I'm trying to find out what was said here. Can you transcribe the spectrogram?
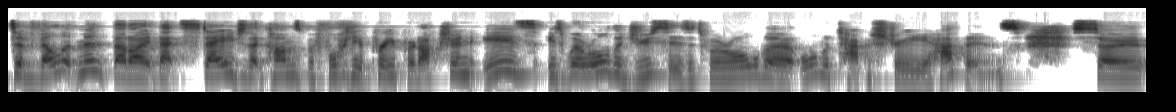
development that I that stage that comes before your pre-production is is where all the juice is. It's where all the all the tapestry happens. So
